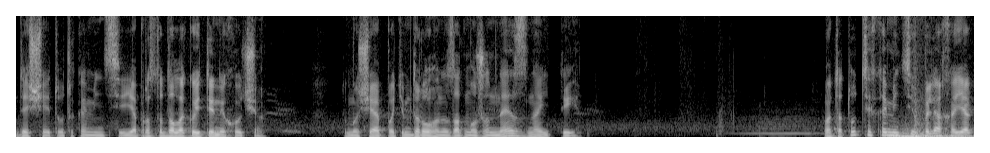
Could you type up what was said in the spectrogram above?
Де ще тут камінці? Я просто далеко йти не хочу. Тому що я потім дорогу назад можу не знайти. От, а тут цих камінців, бляха, як.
